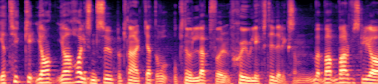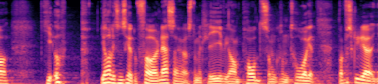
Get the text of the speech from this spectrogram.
jag tycker, jag, jag har liksom supit och knarkat och, och, knullat för sju livstider liksom. Var, varför skulle jag ge upp? Jag har liksom skrivit och föreläsa i höst om mitt liv, jag har en podd som, som tåget. Varför skulle jag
